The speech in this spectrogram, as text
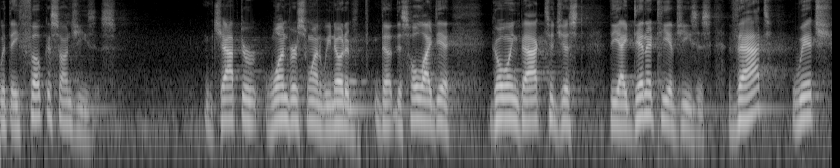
with a focus on Jesus. In chapter 1, verse 1, we noted the, this whole idea going back to just the identity of Jesus, that which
